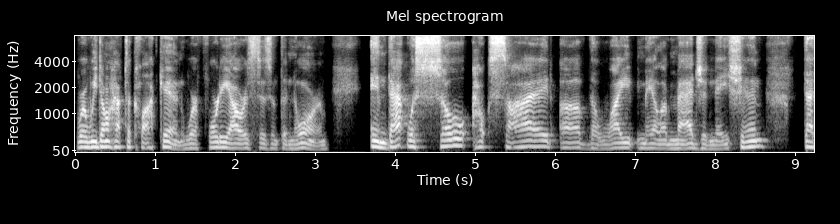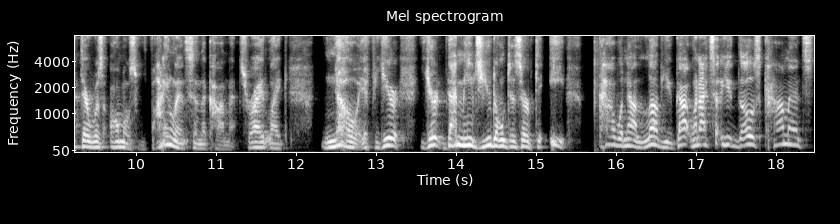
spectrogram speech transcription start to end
where we don't have to clock in, where 40 hours isn't the norm. And that was so outside of the white male imagination that there was almost violence in the comments, right? Like, no, if you're you're that means you don't deserve to eat. God will not love you. God, when I tell you those comments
